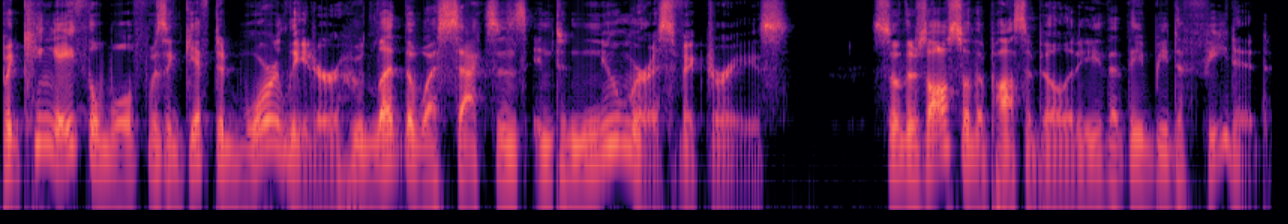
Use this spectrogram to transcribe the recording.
but King Aethelwulf was a gifted war leader who led the West Saxons into numerous victories. So there's also the possibility that they'd be defeated.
